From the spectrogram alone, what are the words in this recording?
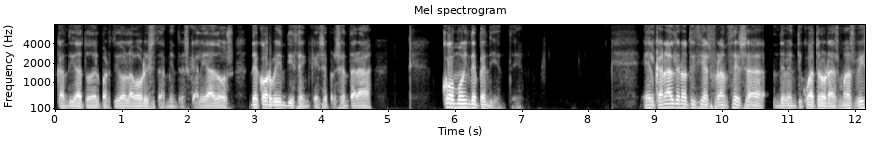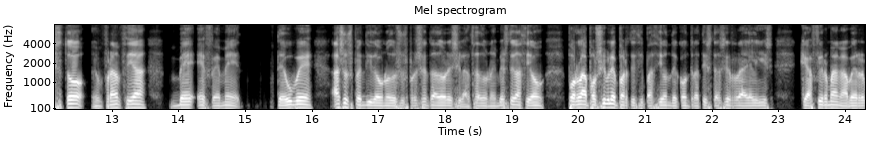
candidato del Partido Laborista, mientras que aliados de Corbyn dicen que se presentará como independiente. El canal de noticias francesa de 24 horas más visto en Francia, BFM TV ha suspendido a uno de sus presentadores y lanzado una investigación por la posible participación de contratistas israelíes que afirman haber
